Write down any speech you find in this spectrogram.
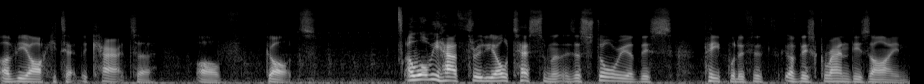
of the architect, the character of God. And what we have through the Old Testament is a story of this people, of this grand design.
